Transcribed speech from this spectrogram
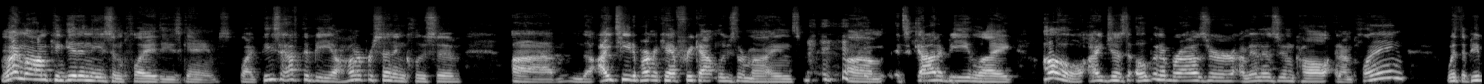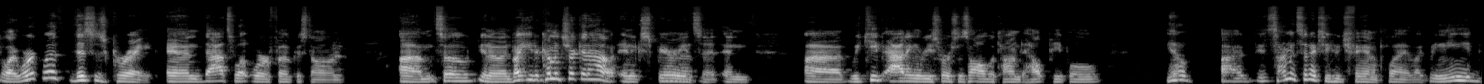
My mom can get in these and play these games. Like these have to be 100% inclusive. Um, the IT department can't freak out and lose their minds. Um, it's got to be like, oh, I just open a browser, I'm in a Zoom call, and I'm playing with the people I work with. This is great. And that's what we're focused on um, so you know, invite you to come and check it out and experience it. And uh, we keep adding resources all the time to help people. You know, uh, Simon Sinek's a huge fan of play. Like we need,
